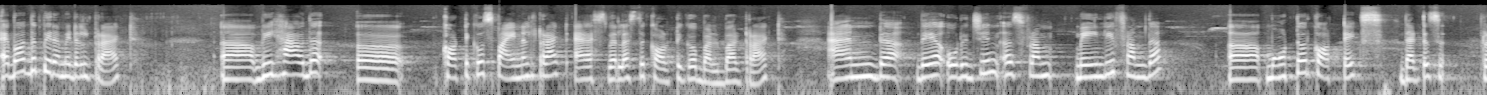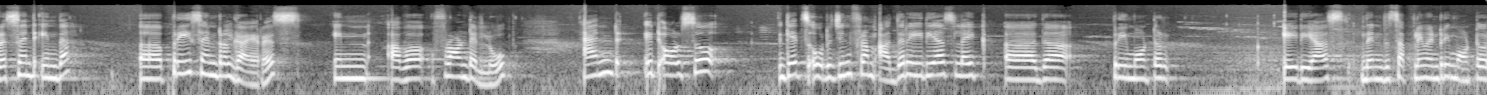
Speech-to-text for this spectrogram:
about the pyramidal tract, uh, we have the uh, corticospinal tract as well as the corticobulbar tract and uh, their origin is from mainly from the uh, motor cortex that is present in the uh, precentral gyrus in our frontal lobe. And it also gets origin from other areas like uh, the premotor areas then the supplementary motor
